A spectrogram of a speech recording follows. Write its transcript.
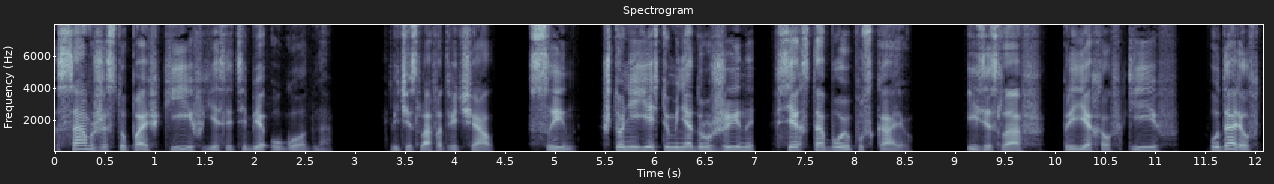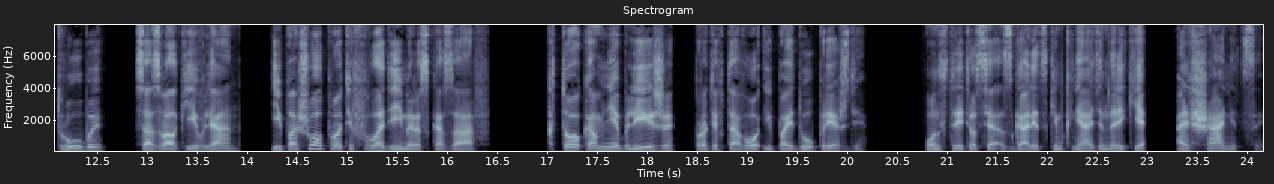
сам же ступай в Киев, если тебе угодно». Вячеслав отвечал, «Сын, что не есть у меня дружины, всех с тобою пускаю». Изяслав приехал в Киев, ударил в трубы, созвал киевлян и пошел против Владимира, сказав, «Кто ко мне ближе, против того и пойду прежде». Он встретился с галицким князем на реке Альшаницы.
